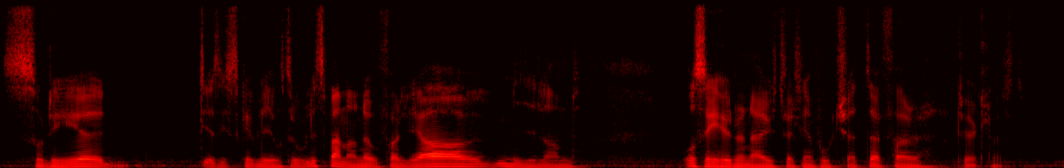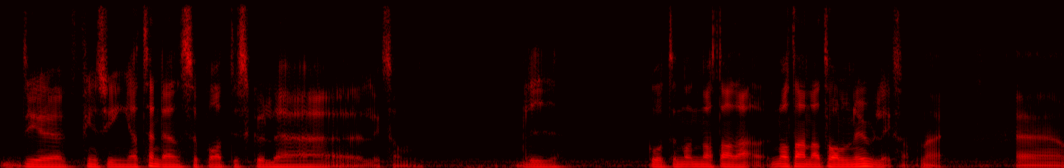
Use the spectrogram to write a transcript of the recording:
Så det, det ska bli otroligt spännande att följa Milan och se hur den här utvecklingen fortsätter för Tveklöst. det finns ju inga tendenser på att det skulle liksom bli gå till nå- något annat, något annat håll nu liksom. Eh,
